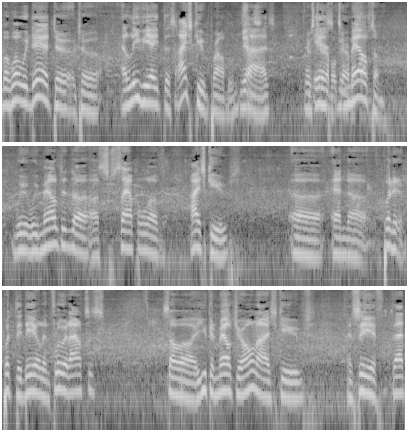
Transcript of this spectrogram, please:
But what we did to to alleviate this ice cube problem Yes. size It was is terrible, terrible. melt them. We we melted a, a sample of ice cubes uh, and uh, put it put the deal in fluid ounces. So uh, you can melt your own ice cubes and see if that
